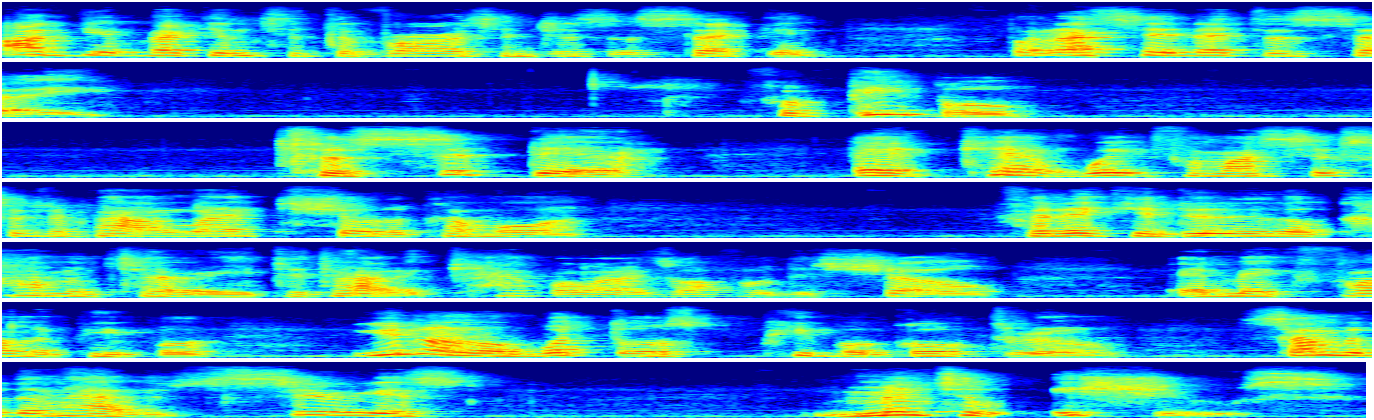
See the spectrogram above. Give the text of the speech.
I'll get back into Tavares in just a second. But I say that to say, for people to sit there and can't wait for my 600 pound life show to come on for they can do their little commentary to try to capitalize off of the show and make fun of people. You don't know what those people go through. Some of them have serious mental issues.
